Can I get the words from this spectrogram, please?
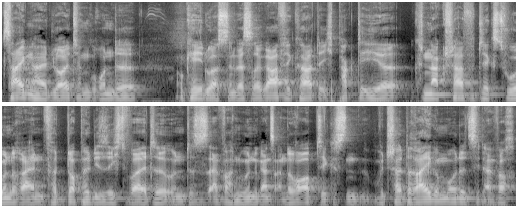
zeigen halt Leute im Grunde, okay, du hast eine bessere Grafikkarte, ich pack dir hier knackscharfe Texturen rein, verdoppel die Sichtweite und das ist einfach nur eine ganz andere Optik. Es ist ein Witcher 3 gemoddet, sieht einfach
